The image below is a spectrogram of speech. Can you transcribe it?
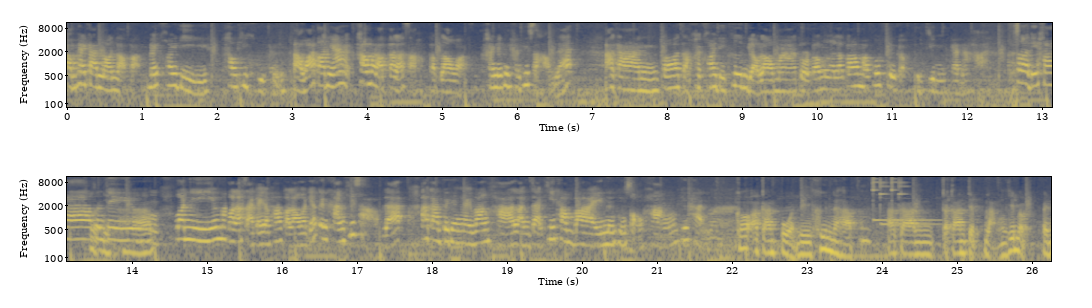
ทำให้การนอนหลับอะไม่ค่อยดีเท่าที่ควรแต่ว่าตอนนี้เข้ามารับการรักษากับเราอะครั้งนี้เป็นครั้งที่ 3 และ อาการก็จะค่อยๆดีขึ้น เดี๋ยวเรามาตรวจประเมินแล้วก็มาพูดคุยกับคุณจิมกันนะคะ สวัสดีค่ะสวัคุสณดีจิครัมบวันนี้มารักษากายภาพกับเราวันนี้เป็นครั้งที่3และอาการเป็นยังไงบ้างคะหลังจากที่ทำใบหนึ่งถึงสองครั้งที่ผ่านมา ก็อาการปวดดีขึ้นนะครับ อาการจากการเจ็บหลังที่แบบเป็น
